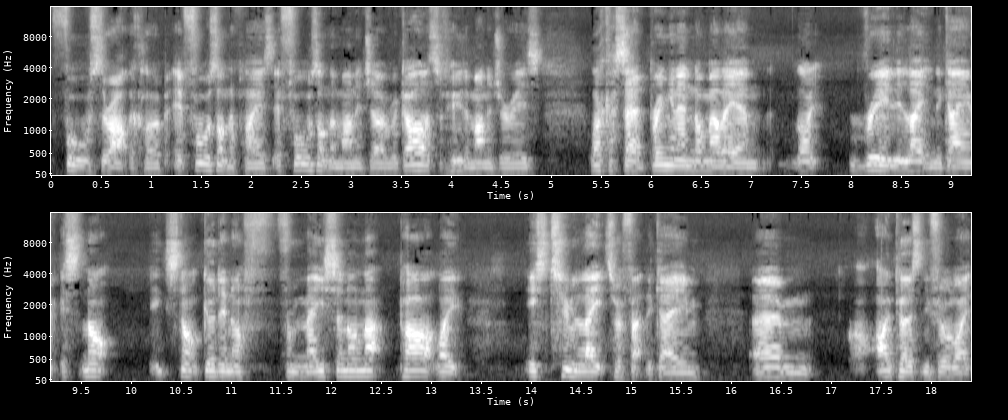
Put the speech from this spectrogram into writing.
falls throughout the club. It falls on the players. It falls on the manager, regardless of who the manager is like I said, bringing Ndombele in like really late in the game, it's not it's not good enough from Mason on that part. Like it's too late to affect the game. Um, I personally feel like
